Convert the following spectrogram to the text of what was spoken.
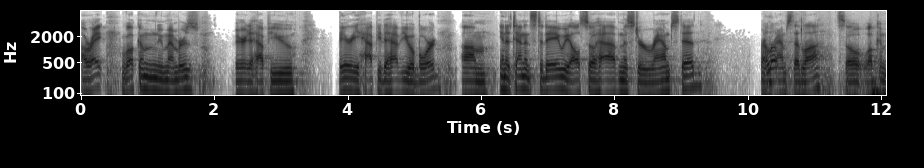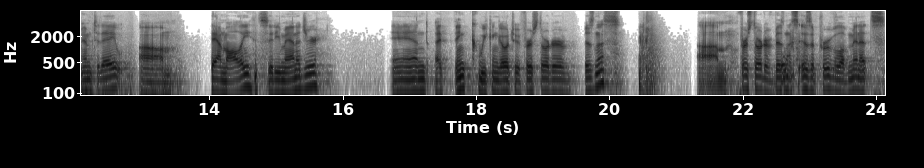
All right, welcome new members. Very to happy you, very happy to have you aboard. Um, in attendance today, we also have Mr. Ramstead from Ramstead Law. So welcome him today. Um, Dan Mahli, City Manager, and I think we can go to first order of business. Um, first order of business is approval of minutes.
